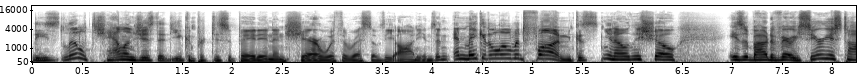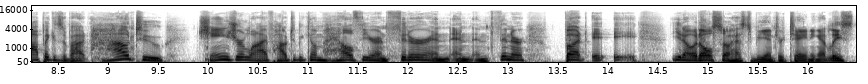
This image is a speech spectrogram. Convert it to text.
these little challenges that you can participate in and share with the rest of the audience and, and make it a little bit fun because you know this show is about a very serious topic. It's about how to change your life, how to become healthier and fitter and, and, and thinner. But it, it, you know, it also has to be entertaining. At least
